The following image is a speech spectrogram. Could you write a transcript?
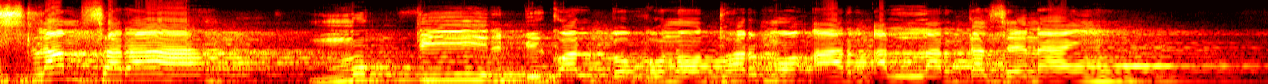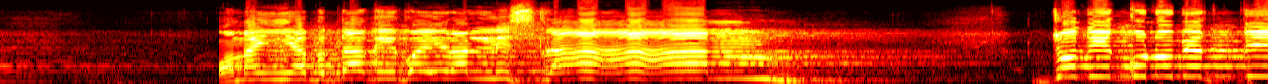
ইসলাম ছাড়া মুক্তির বিকল্প কোনো ধর্ম আর আল্লাহর কাছে নাই। ইসলাম। যদি কোনো ব্যক্তি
